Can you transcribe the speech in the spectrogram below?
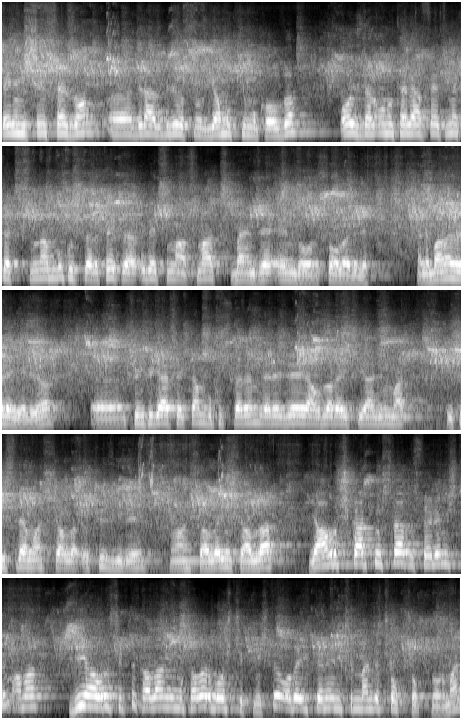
Benim için sezon e, biraz biliyorsunuz yamuk yumuk oldu. O yüzden onu telafi etmek açısından bu kuşları tekrar üretime atmak bence en doğrusu olabilir. Yani bana öyle geliyor. Ee, çünkü gerçekten bu kuşların vereceği yavrulara ihtiyacım var. İkisi de maşallah öküz gibi. Maşallah inşallah. Yavru çıkartmışlardı söylemiştim ama bir yavru çıktı kalan yumurtalar boş çıkmıştı. O da ilk deneyim için bence çok çok normal.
